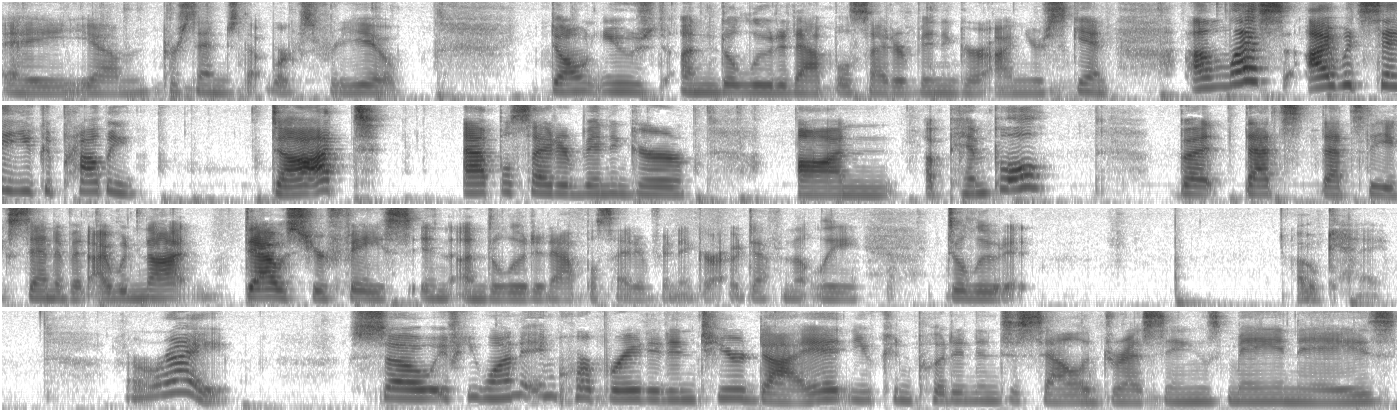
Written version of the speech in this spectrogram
a um, percentage that works for you don't use undiluted apple cider vinegar on your skin. Unless I would say you could probably dot apple cider vinegar on a pimple, but that's that's the extent of it. I would not douse your face in undiluted apple cider vinegar. I would definitely dilute it. Okay. All right. So if you want to incorporate it into your diet, you can put it into salad dressings, mayonnaise,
